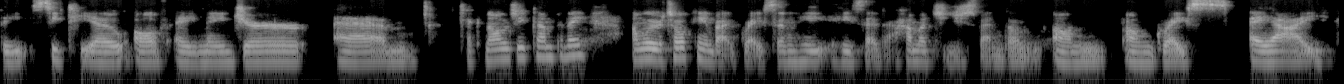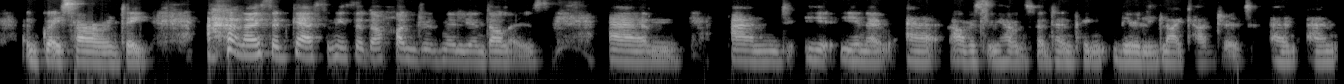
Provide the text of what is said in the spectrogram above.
the CTO of a major um, technology company, and we were talking about Grace, and he he said, "How much did you spend on on on Grace AI and Grace R and D?" And I said, "Guess," and he said, "A hundred million dollars." Um, and you know, uh, obviously, we haven't spent anything nearly like hundred and and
